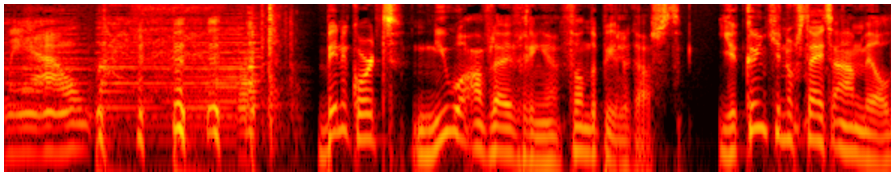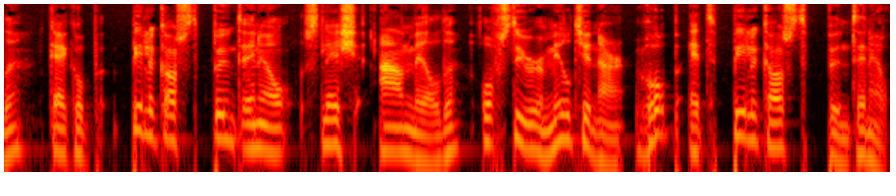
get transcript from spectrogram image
miauw. Binnenkort nieuwe afleveringen van de Pillenkast. Je kunt je nog steeds aanmelden. Kijk op pillenkast.nl slash aanmelden of stuur een mailtje naar rob.pillenkast.nl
